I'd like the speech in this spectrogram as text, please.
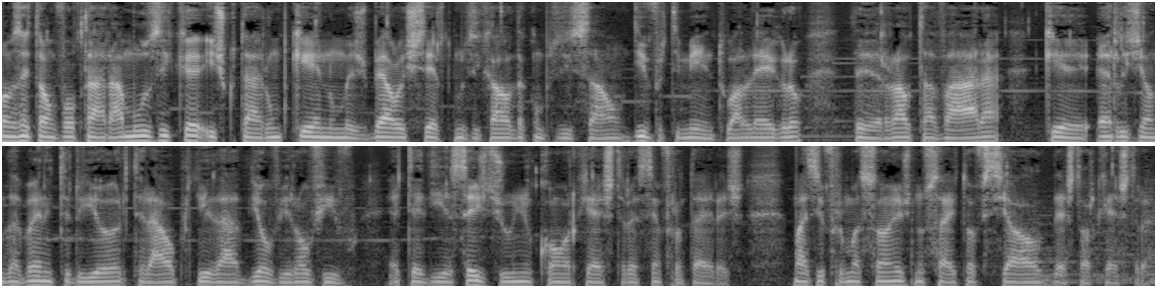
Vamos então voltar à música e escutar um pequeno, mas belo excerto musical da composição Divertimento Allegro de Rautavara, que a região da Beira Interior terá a oportunidade de ouvir ao vivo até dia 6 de junho com a Orquestra Sem Fronteiras. Mais informações no site oficial desta orquestra.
